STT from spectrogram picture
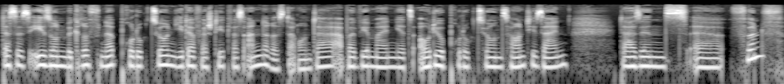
das ist eh so ein Begriff, ne? Produktion, jeder versteht was anderes darunter. Aber wir meinen jetzt Audioproduktion, Sounddesign. Da sind es äh, fünf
